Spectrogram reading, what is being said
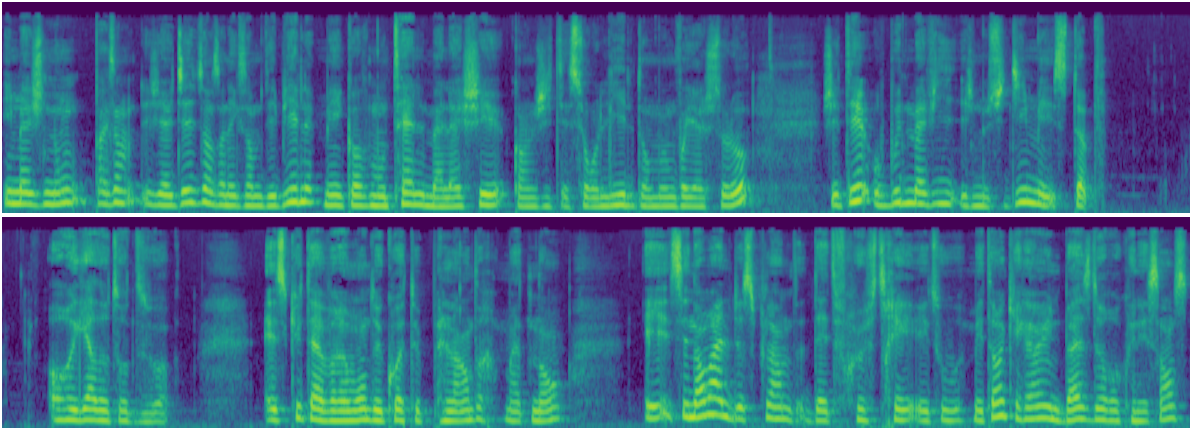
imaginons, par exemple, j'avais déjà dit dans un exemple débile, mais quand mon tel m'a lâché quand j'étais sur l'île dans mon voyage solo, j'étais au bout de ma vie et je me suis dit, mais stop, on regarde autour de toi. Est-ce que tu as vraiment de quoi te plaindre maintenant? Et c'est normal de se plaindre, d'être frustré et tout. Mais tant qu'il y a quand même une base de reconnaissance,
